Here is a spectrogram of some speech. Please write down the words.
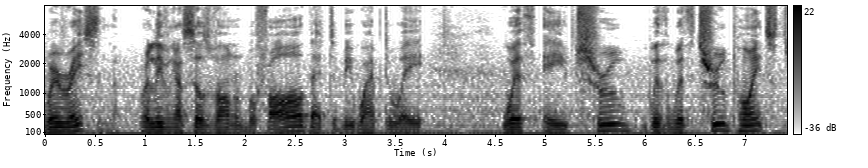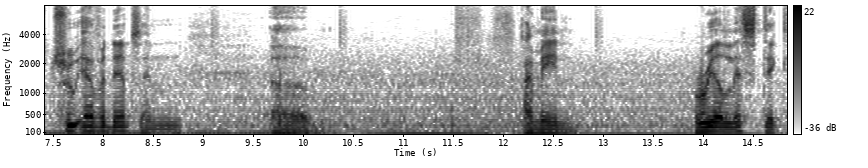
we're racing them. We're leaving ourselves vulnerable for all that to be wiped away with a true with with true points, true evidence, and uh, I mean realistic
